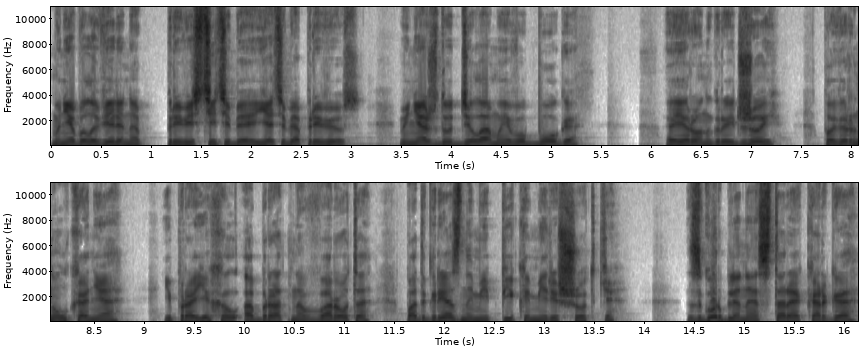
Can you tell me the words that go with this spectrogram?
«Мне было велено привести тебя, и я тебя привез. Меня ждут дела моего бога». Эйрон Грейджой повернул коня и проехал обратно в ворота под грязными пиками решетки. Сгорбленная старая корга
